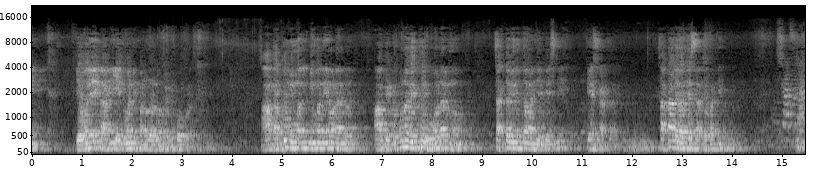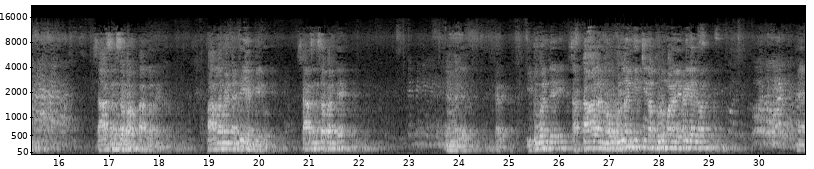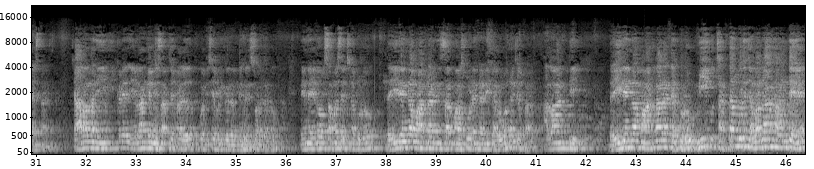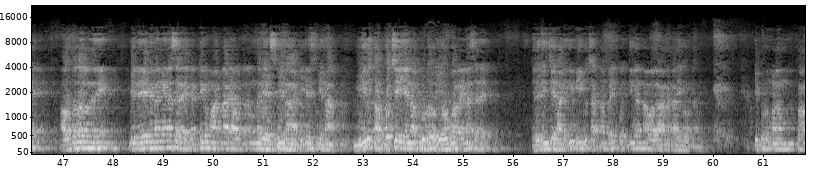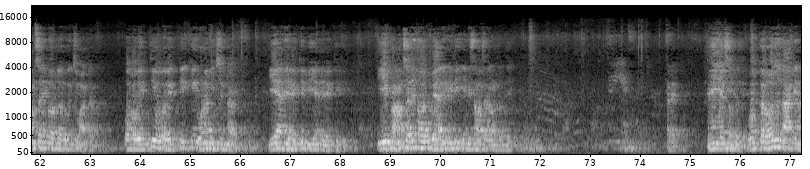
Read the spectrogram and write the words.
ఎవరే కానీ ఎటువంటి పనులలో పెట్టుకోకూడదు. ఆ తప్పు మిమ్మల్ని మిమ్మల్ని ఏమన్నారు ఆ పెట్టుకున్న వ్యక్తి ఓనర్ను చట్టవిరుద్ధం అని చెప్పేసి కేసు కడతారు. చట్టాలు ఎవరు చేస్తారు చెప్పండి? శాసనసభ పార్లమెంట్. పార్లమెంట్ అంటే ఎంపీలు. శాసనసభ అంటే? ఎమ్మెల్యేలు కరెక్ట్. ఇటువంటి చట్టాలను ఉల్లంఘించినప్పుడు మనం ఎక్కడికి వెళ్తాం? న్యాయస్థానం చాలా మంది ఇక్కడే ఎలాంటి మీ సార్ చెప్పారు కొద్దిసేపటి క్రితం మీ గారు. నిన్న ఏదో ఒక సమస్య వచ్చినప్పుడు ధైర్యంగా మాట్లాడింది సార్ మా స్టూడెంట్ అని గర్వంగా చెప్పారు. అలాంటి ధైర్యంగా మాట్లాడేటప్పుడు మీకు చట్టం గురించి అవగాహన ఉంటే అవతల మీరు ఏ విధంగా సరే గట్టిగా మాట్లాడే అవతల ఉన్నది ఎస్పీనా డిఎస్పీనా మీరు తప్పు చేయనప్పుడు ఎవరైనా సరే ఎదిరించడానికి మీకు చట్టంపై కొద్దిగా అవగాహన కలిగి ఉండాలి. ఇప్పుడు మనం ప్రామిసరీ నోట్ల గురించి మాట్లాడదాం. ఒక వ్యక్తి ఒక వ్యక్తికి రుణం ఇచ్చింటాడు. ఏ అనే వ్యక్తి బి అనే వ్యక్తికి. ఈ ప్రామిసరీ నోట్ వ్యాలిడిటీ ఎన్ని సంవత్సరాలు ఉంటుంది? కరెక్ట్ త్రీ ఇయర్స్ ఉంటుంది. ఒక్క రోజు దాటిన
